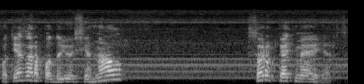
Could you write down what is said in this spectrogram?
От я зараз подаю сигнал 45 МГц.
